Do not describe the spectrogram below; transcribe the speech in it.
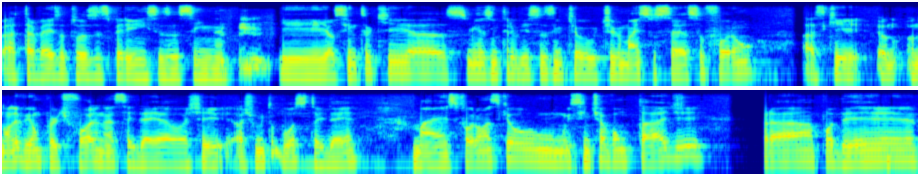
através das tuas experiências, assim, né? E eu sinto que as minhas entrevistas em que eu tive mais sucesso foram as que eu, eu não levei um portfólio, né? Essa ideia eu achei, acho muito boa essa tua ideia, mas foram as que eu me senti à vontade para poder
